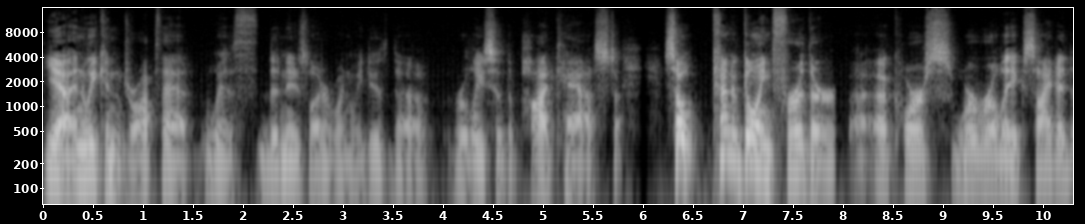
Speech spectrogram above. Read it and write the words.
yeah and we can drop that with the newsletter when we do the release of the podcast so kind of going further uh, of course we're really excited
